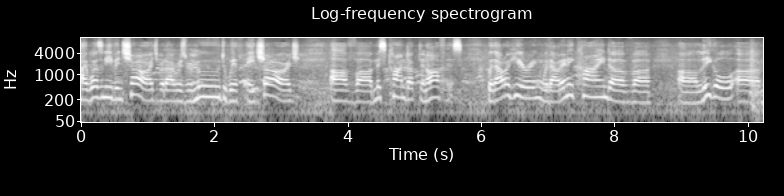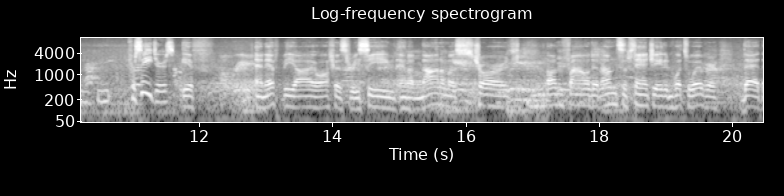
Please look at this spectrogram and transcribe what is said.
I wasn't even charged, but I was removed with a charge of uh, misconduct in office. Without a hearing, without any kind of uh, legal um, procedures. If an FBI office received an anonymous charge, unfounded, unsubstantiated whatsoever, that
